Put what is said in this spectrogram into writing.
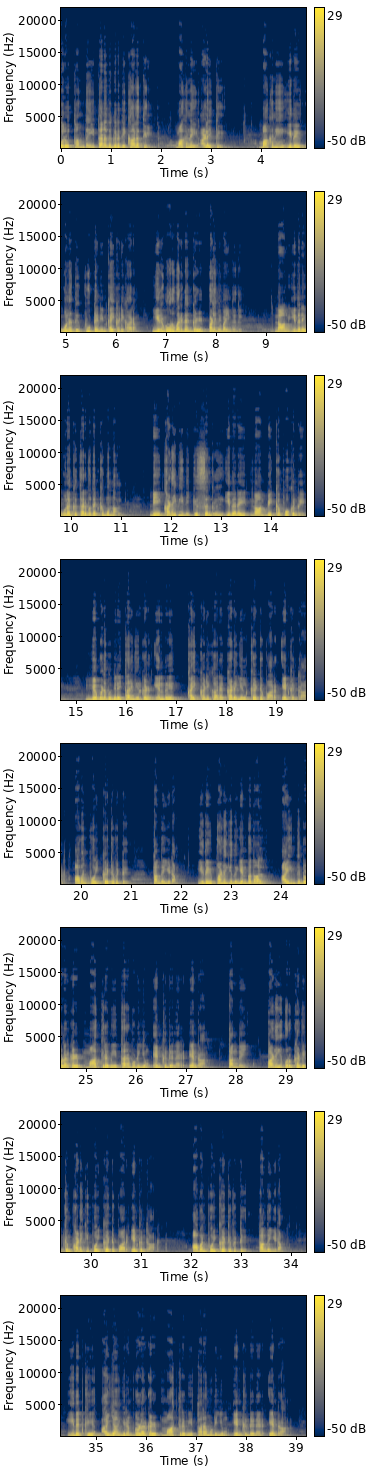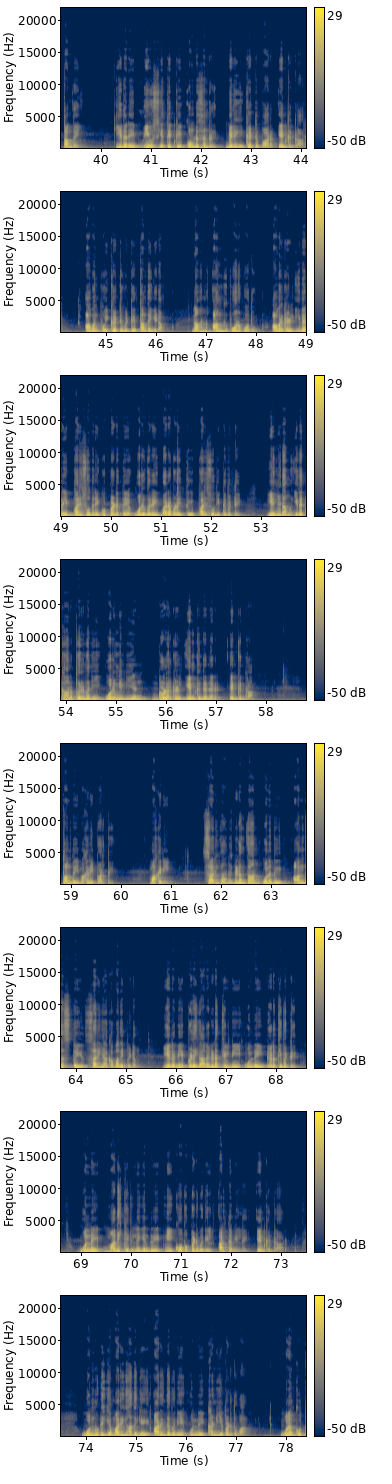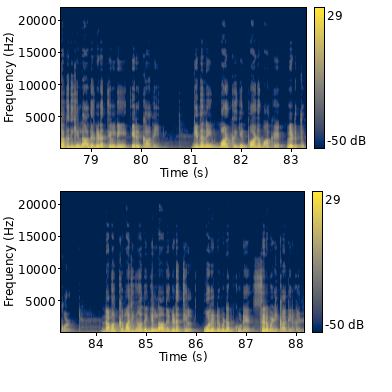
ஒரு தந்தை தனது இறுதி காலத்தில் மகனை அழைத்து மகனே இது உனது பூட்டனின் கை கடிகாரம் இருநூறு வருடங்கள் பழமை வாய்ந்தது. நான் இதனை உனக்கு தருவதற்கு முன்னால் நீ கடைவீதிக்கு சென்று இதனை நான் விற்கப் போகின்றேன். எவ்வளவு விலை தருவீர்கள்? என்று கை கடிகார கடையில் கேட்டுப்பார் என்கின்றார். அவன் போய் கேட்டுவிட்டு தந்தையிடம் இது பழையது என்பதால் ஐந்து டாலர்கள் மாத்திரமே தர முடியும் என்கின்றனர் என்றான். தந்தை பழைய பொருட்கள் விற்கும் கடைக்கு போய் கேட்டுப்பார் என்கின்றார். அவன் போய் கேட்டுவிட்டு தந்தையிடம் இதற்கு ஐயாயிரம் டொலர்கள் மாத்திரமே தர முடியும் என்கின்றனர் என்றான். தந்தை இதனை மியூசியத்திற்கு கொண்டு சென்று விலையை கேட்டுப்பார் என்கின்றார். அவன் போய் கேட்டுவிட்டு தந்தையிடம் நான் அங்கு போன போது அவர்கள் இதனை பரிசோதனைக்குட்படுத்த ஒருவரை வரவழைத்து பரிசோதித்துவிட்டு என்னிடம் இதற்கான பெறுமதி ஒரு மில்லியன் டொலர்கள் என்கின்றனர் என்கின்றான். தந்தை மகனை பார்த்து மகனே சரியான இடம்தான் உனது அந்தஸ்தை சரியாக மதிப்பிடும். எனவே பிழையான இடத்தில் நீ உன்னை நிறுத்திவிட்டு உன்னை மதிக்கவில்லை என்று நீ கோபப்படுவதில் அர்த்தமில்லை என்கின்றார். உன்னுடைய மரியாதையை அறிந்தவனே உன்னை கண்ணியப்படுத்துவான். உனக்கு தகுதியில்லாத இடத்தில் நீ இருக்காதே. இதனை வாழ்க்கையின் பாடமாக எடுத்துக்கொள். நமக்கு மரியாதை இல்லாத இடத்தில் ஒரு நிமிடம் கூட செலவழிக்காதீர்கள்.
